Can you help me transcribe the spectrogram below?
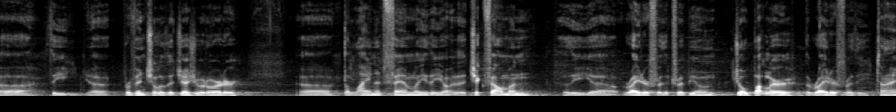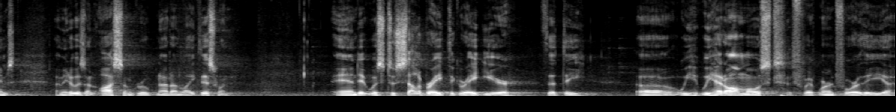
uh, the uh, provincial of the Jesuit order, uh, the Lynett family, the, uh, the Chick Fellman, the uh, writer for the Tribune, Joe Butler, the writer for the Times. I mean, it was an awesome group, not unlike this one. And it was to celebrate the great year that the uh, we, we had almost, if it weren't for the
